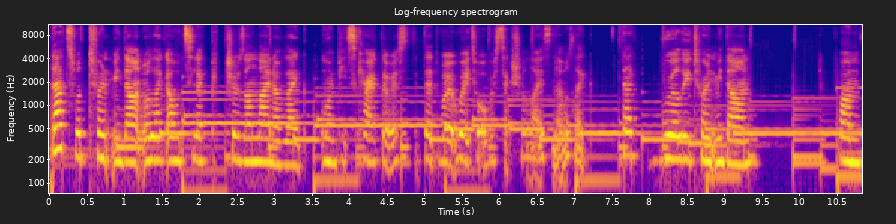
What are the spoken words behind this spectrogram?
that's what turned me down. Or like I would see like pictures online of like One Piece characters that were way too over sexualized and I was like that really turned me down from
